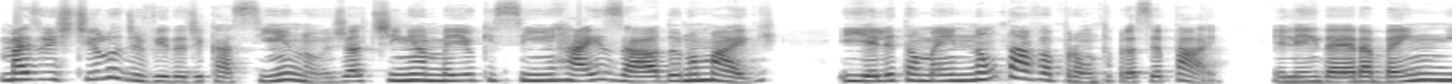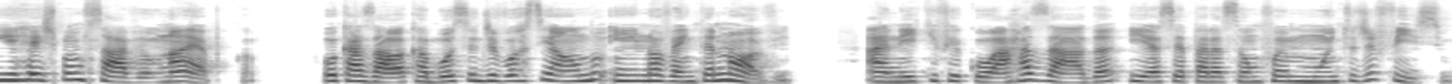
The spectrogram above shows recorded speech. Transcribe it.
Mas o estilo de vida de Cassino já tinha meio que se enraizado no Mike, e ele também não estava pronto para ser pai. Ele ainda era bem irresponsável na época. O casal acabou se divorciando em 99. A Nick ficou arrasada e a separação foi muito difícil,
